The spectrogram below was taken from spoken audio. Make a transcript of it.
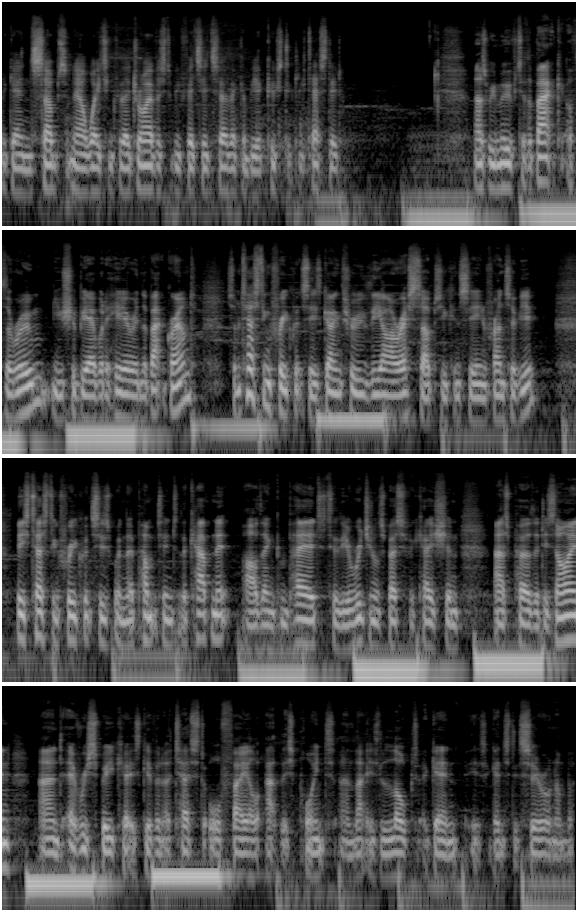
Again, subs now waiting for their drivers to be fitted so they can be acoustically tested. As we move to the back of the room, you should be able to hear in the background some testing frequencies going through the RS subs you can see in front of you. These testing frequencies, when they're pumped into the cabinet, are then compared to the original specification as per the design, and every speaker is given a test or fail at this point, and that is logged again it's against its serial number.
